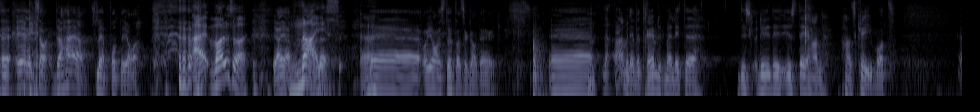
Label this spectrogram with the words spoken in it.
eh, Erik sa, det här släpper inte jag. Nej, var det så? Ja, ja, Nice. Eh, och jag stöttar såklart Erik. Eh, Mm. nej, men det är väl trevligt med lite... Det det just det han, han skriver. Att, ja,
